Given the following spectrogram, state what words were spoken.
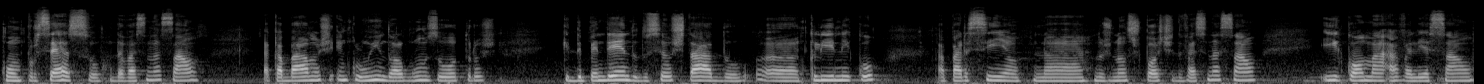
com o processo da vacinação acabamos incluindo alguns outros que, dependendo do seu estado uh, clínico, apareciam na, nos nossos postos de vacinação e com uma avaliação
